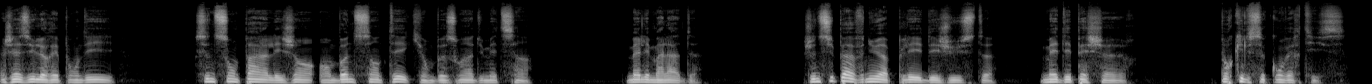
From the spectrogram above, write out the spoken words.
Jésus leur répondit Ce ne sont pas les gens en bonne santé qui ont besoin du médecin, mais les malades. Je ne suis pas venu appeler des justes, mais des pécheurs, pour qu'ils se convertissent.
